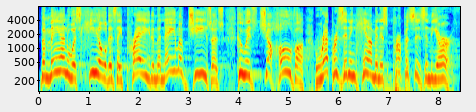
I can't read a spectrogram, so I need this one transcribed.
The man was healed as they prayed in the name of Jesus, who is Jehovah, representing him and his purposes in the earth.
